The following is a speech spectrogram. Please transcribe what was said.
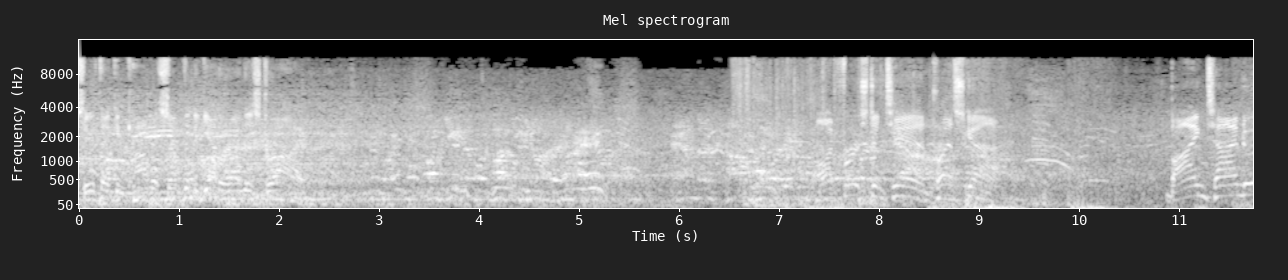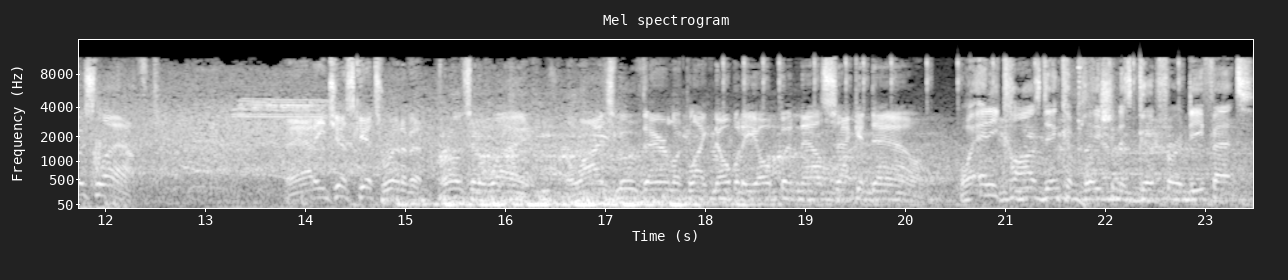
See if they can cobble something together on this drive. On first and 10, Prescott. Buying time to his left. And he just gets rid of it. Throws it away. The lines move there. Look like nobody open. Now second down. Well, any caused incompletion is good for a defense.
